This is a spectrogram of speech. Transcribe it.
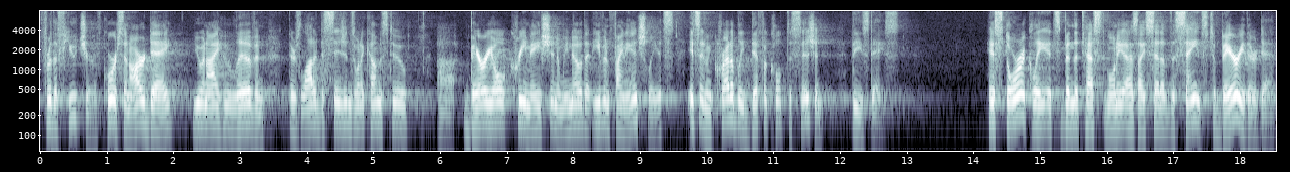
for the future. Of course, in our day, you and I who live, and there's a lot of decisions when it comes to uh, burial, cremation, and we know that even financially, it's, it's an incredibly difficult decision these days. Historically, it's been the testimony, as I said, of the saints to bury their dead.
